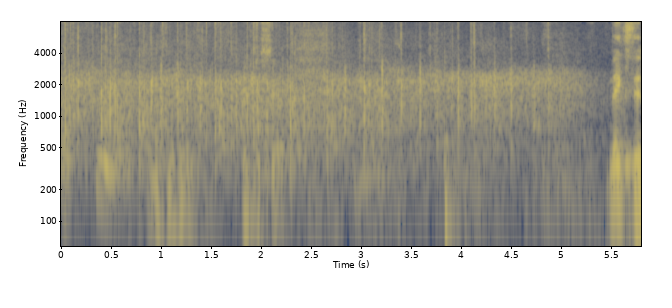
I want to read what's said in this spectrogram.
Ja, vielen Dank. Bitte sehr. Nächste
